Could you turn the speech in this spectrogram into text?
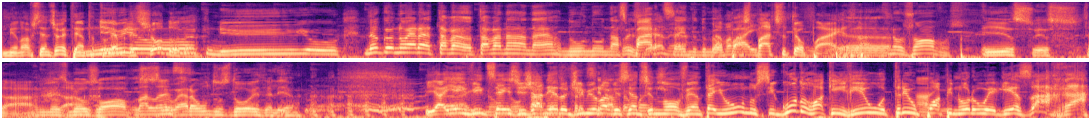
1980. Tu lembra desse show, Duda? New York. Não, que eu não era. Tava, eu tava na, na- no- no- nas Pois partes é, né? ainda do meu Tava pai. nas partes do teu pai, exato. Nos ovos. Isso, isso. Tá, Nos tá. meus ovos. Balança. Eu era um dos dois ali. E aí, em Aí 26 não- não de janeiro de Frank Sinatra é um 1991, no segundo Rock in Rio, o trio pop norueguês Ahá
